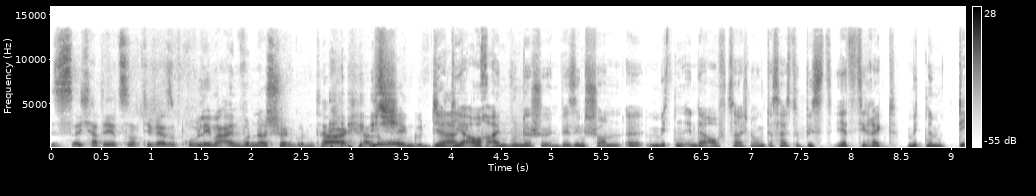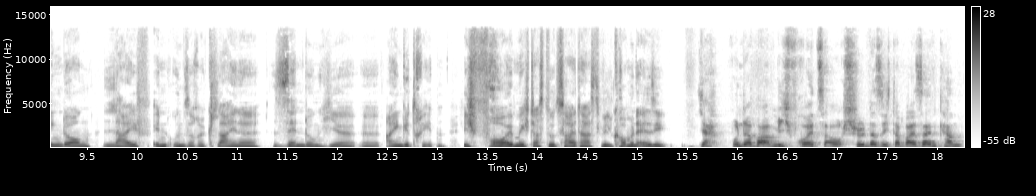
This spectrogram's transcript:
Das- Ich hatte jetzt noch diverse Probleme. Einen wunderschönen guten Tag. Hallo. Schönen guten Ja, Tag. dir auch einen wunderschönen. Wir sind schon äh, mitten in der Aufzeichnung. Das heißt, du bist jetzt direkt mit einem Ding-Dong live in unsere kleine Sendung hier äh, eingetreten. Ich freue mich, dass du Zeit hast. Willkommen, Elsie. Ja, wunderbar. Mich freut's auch. Schön, dass ich dabei sein kann.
